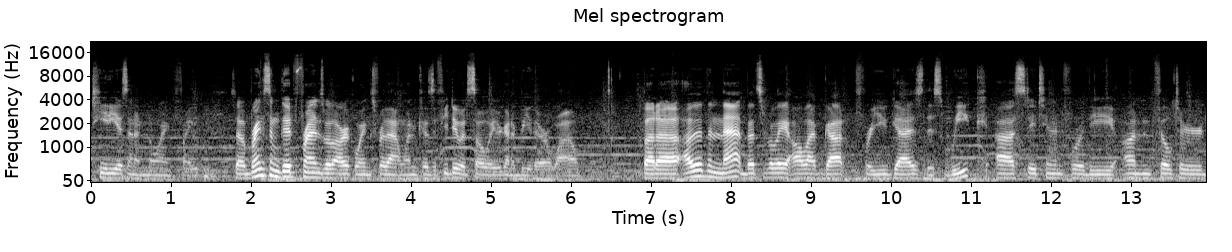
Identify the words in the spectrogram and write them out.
tedious and annoying fight. So bring some good friends with arc wings for that one, because if you do it solo, you're gonna be there a while. But uh, other than that, that's really all I've got for you guys this week. Uh, stay tuned for the unfiltered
